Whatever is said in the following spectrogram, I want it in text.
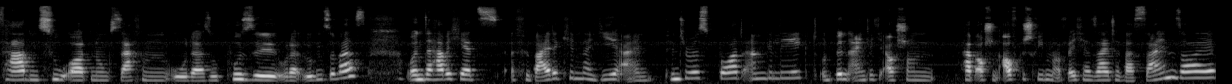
Farbenzuordnungssachen oder so Puzzle oder irgend sowas. Und da habe ich jetzt für beide Kinder je ein Pinterest-Board angelegt und bin eigentlich auch schon, habe auch schon aufgeschrieben, auf welcher Seite was sein soll.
